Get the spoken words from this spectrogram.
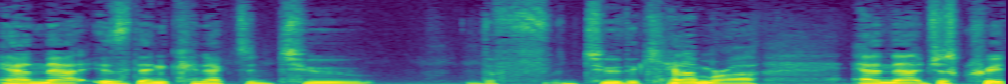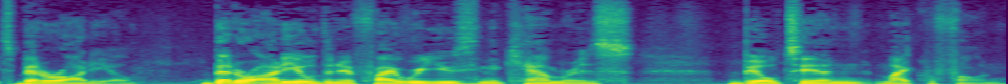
And that is then connected to the, to the camera. And that just creates better audio. Better audio than if I were using the camera's built-in microphone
